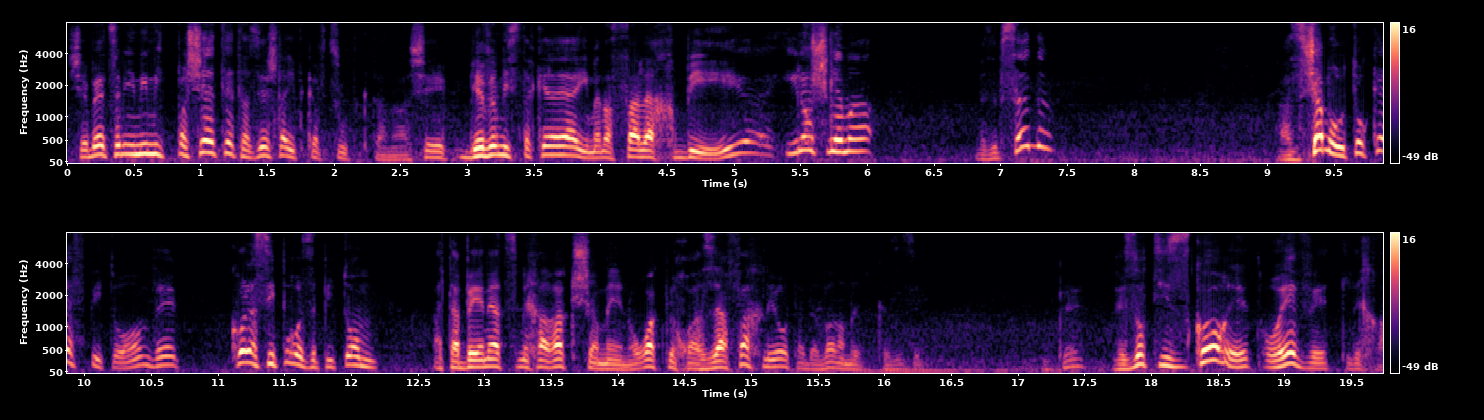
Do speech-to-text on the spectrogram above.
שבעצם אם היא מתפשטת, אז יש לה התכווצות קטנה. שגבר מסתכל עליה, היא מנסה להחביא, היא לא שלמה. וזה בסדר. אז שם הוא תוקף פתאום, וכל הסיפור הזה פתאום, אתה בעיני עצמך רק שמן, או רק מכוער. זה הפך להיות הדבר המרכזי. אוקיי? וזאת תזכורת אוהבת לך,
